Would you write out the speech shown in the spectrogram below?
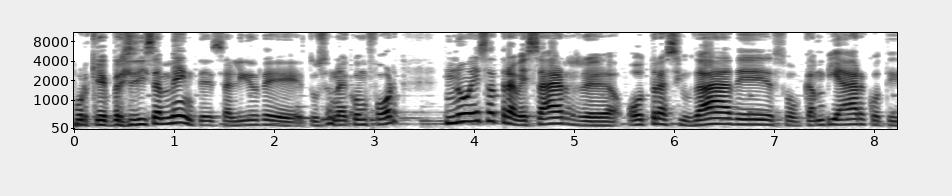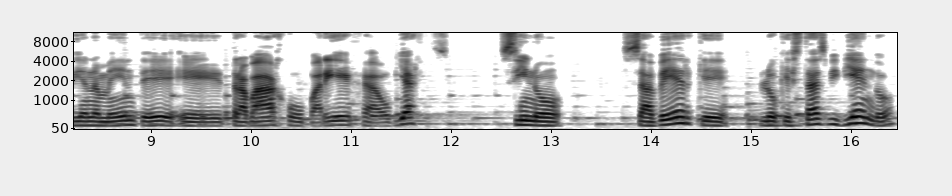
Porque precisamente salir de tu zona de confort no es atravesar eh, otras ciudades o cambiar cotidianamente eh, trabajo, pareja o viajes, sino saber que lo que estás viviendo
